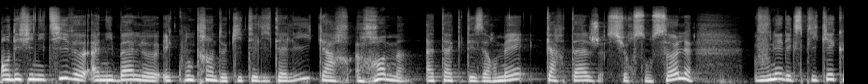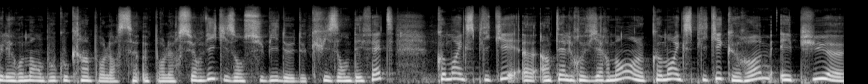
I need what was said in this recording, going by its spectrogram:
En définitive, Hannibal est contraint de quitter l'Italie car Rome attaque désormais Carthage sur son sol. Vous venez d'expliquer que les Romains ont beaucoup craint pour leur, pour leur survie, qu'ils ont subi de, cuisantes défaites. Comment expliquer euh, un tel revirement? Comment expliquer que Rome ait pu euh,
